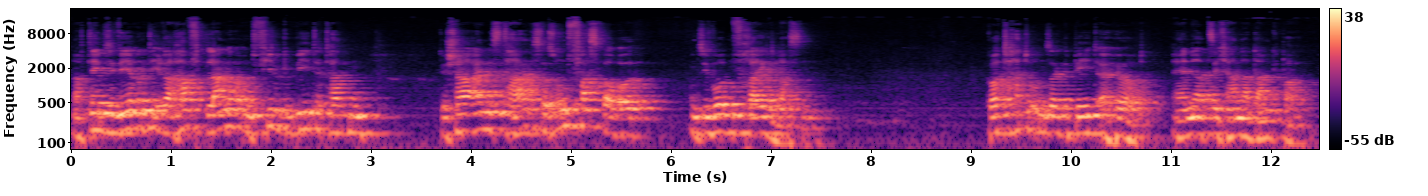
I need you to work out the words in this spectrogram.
Nachdem sie während ihrer Haft lange und viel gebetet hatten, geschah eines Tages das Unfassbare und sie wurden freigelassen. Gott hatte unser Gebet erhört, erinnert sich Hannah dankbar.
